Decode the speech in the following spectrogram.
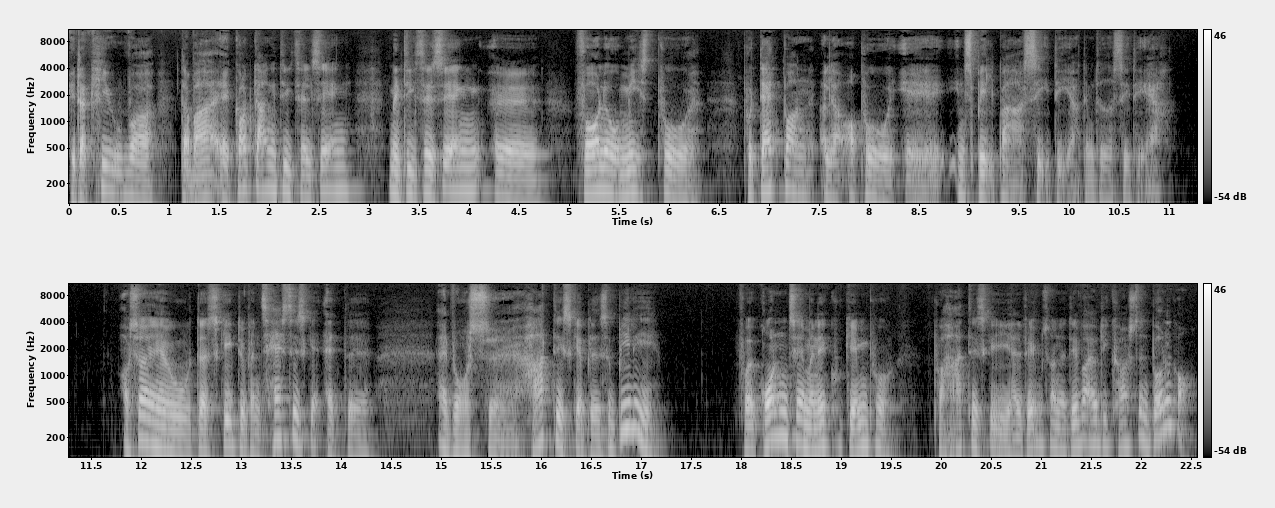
et arkiv, hvor der var et godt gang i digitaliseringen, men digitaliseringen øh, forelå mest på, på datbånd eller, og på øh, indspilbare CD'er, dem der hedder CDR. Og så er jo der sket det fantastiske, at, øh, at vores øh, harddisk er blevet så billige. For grunden til, at man ikke kunne gemme på, på harddiske i 90'erne, det var jo, at de kostede en bundegård.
